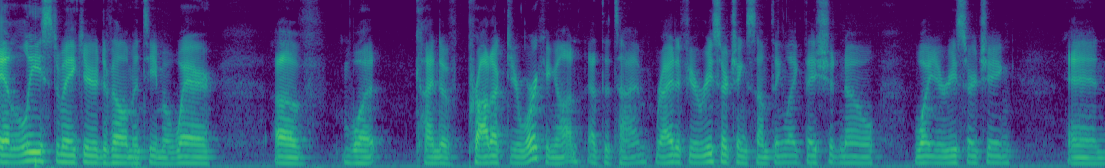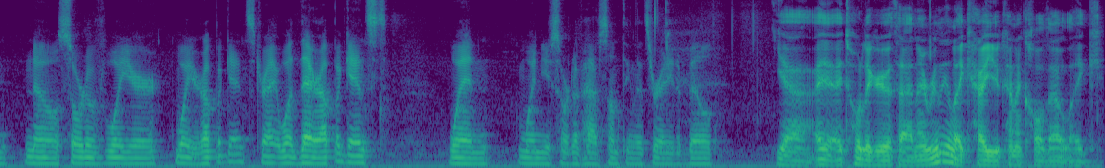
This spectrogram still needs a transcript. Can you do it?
At least make your development team aware of what kind of product you're working on at the time, right? If you're researching something, like they should know what you're researching and know sort of what you're what you're up against, right? What they're up against when when you sort of have something that's ready to build. Yeah, I, I totally agree with that, and I really like how you kind of called out like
